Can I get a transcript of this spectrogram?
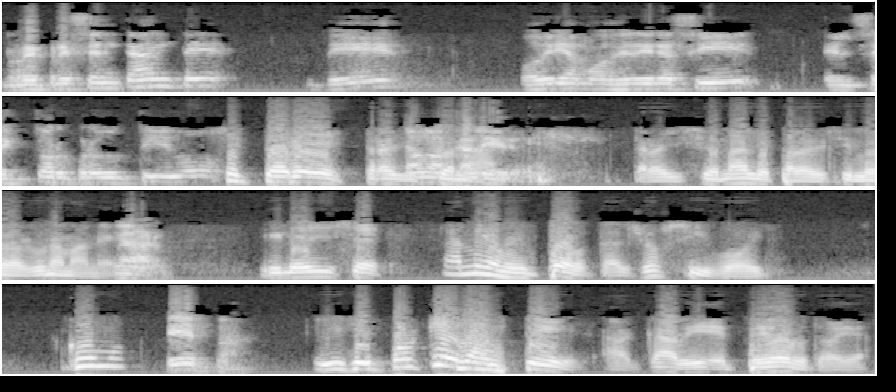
Representante de, podríamos decir así, el sector productivo. Sectores tradicionales tradicionales, para decirlo de alguna manera. Y le dice, a mí no me importa, yo sí voy. ¿Cómo? Epa. Y dice, ¿por qué va usted? Acá peor todavía.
